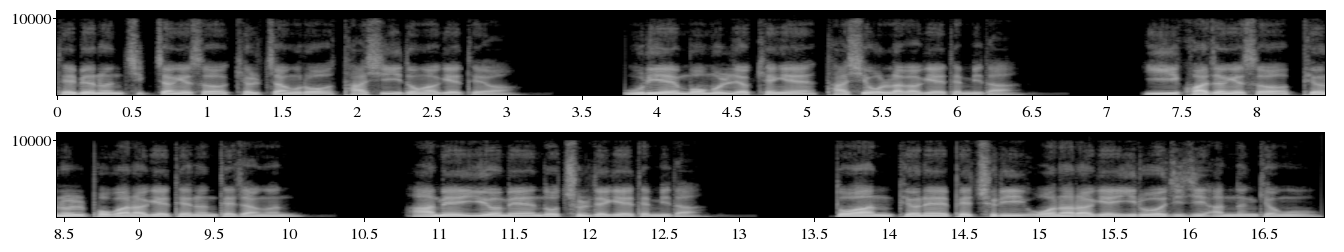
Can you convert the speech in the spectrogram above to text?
대변은 직장에서 결장으로 다시 이동하게 되어 우리의 몸을 역행해 다시 올라가게 됩니다. 이 과정에서 변을 보관하게 되는 대장은 암의 위험에 노출되게 됩니다. 또한 변의 배출이 원활하게 이루어지지 않는 경우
